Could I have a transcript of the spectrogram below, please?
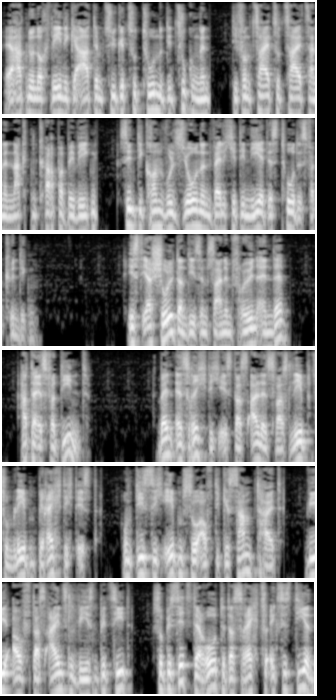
Er hat nur noch wenige Atemzüge zu tun und die Zuckungen, die von Zeit zu Zeit seinen nackten Körper bewegen, sind die Konvulsionen, welche die Nähe des Todes verkündigen. Ist er schuld an diesem seinem frühen Ende? Hat er es verdient? Wenn es richtig ist, dass alles, was lebt, zum Leben berechtigt ist, und dies sich ebenso auf die Gesamtheit wie auf das Einzelwesen bezieht, so besitzt der Rote das Recht zu existieren,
